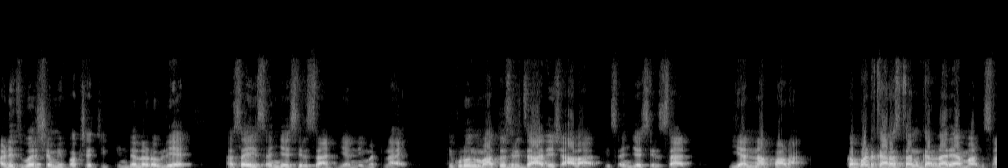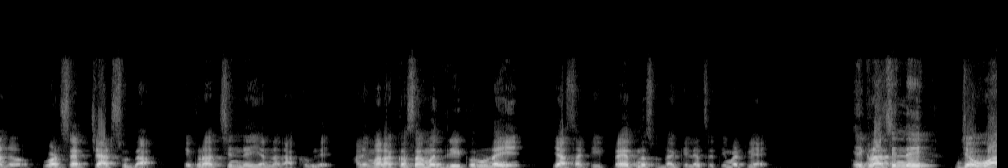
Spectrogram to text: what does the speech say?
अडीच वर्ष मी पक्षाची खिंड लढवली आहे असंही संजय शिरसाट यांनी म्हटलं आहे तिकडून मातोश्रीचा आदेश आला की संजय शिरसाट यांना पाडा. कपट कारस्थान करणाऱ्या माणसानं व्हॉट्सअप चॅट सुद्धा एकनाथ शिंदे यांना दाखवले. आणि मला कसं मंत्री करू नये यासाठी प्रयत्न सुद्धा केल्याचं ते म्हटले आहे एकनाथ शिंदे जेव्हा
